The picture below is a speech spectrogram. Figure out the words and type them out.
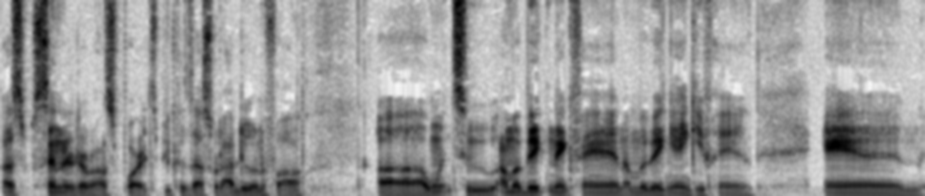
I centered around sports because that's what I do in the fall. Uh, I went to, I'm a big Knick fan, I'm a big Yankee fan and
